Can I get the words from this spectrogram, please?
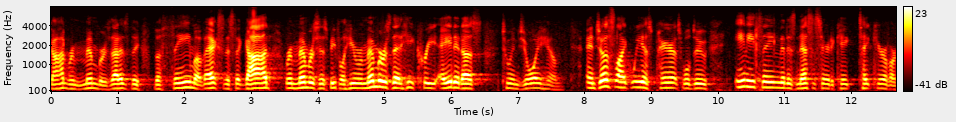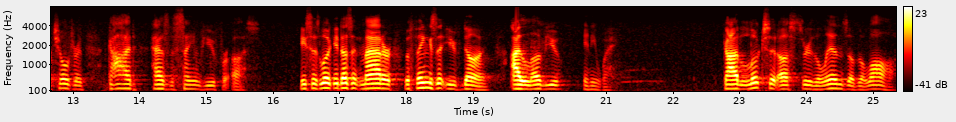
God remembers. That is the, the theme of Exodus, that God remembers his people. He remembers that he created us to enjoy him. And just like we as parents will do anything that is necessary to take care of our children, God has the same view for us. He says, Look, it doesn't matter the things that you've done, I love you anyway. God looks at us through the lens of the law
